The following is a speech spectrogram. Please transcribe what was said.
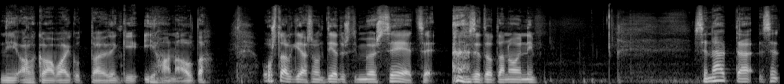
niin alkaa vaikuttaa jotenkin ihanalta. Ostalgia on tietysti myös se, että se, se tota noin, niin, se näyttää, se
